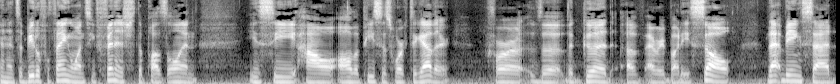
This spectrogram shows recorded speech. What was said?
And it's a beautiful thing once you finish the puzzle and you see how all the pieces work together for the the good of everybody. So, that being said,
